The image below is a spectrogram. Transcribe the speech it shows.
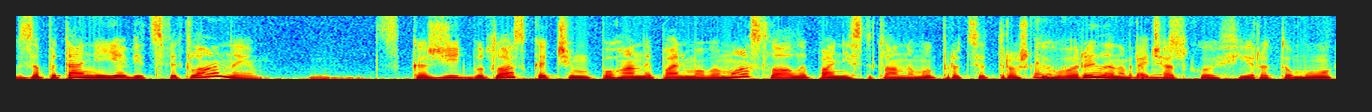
Запитання є від Світлани. Скажіть, будь ласка, чим погане пальмове масло? Але пані Світлано, ми про це трошки Так, говорили на раніше. початку ефіру, тому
